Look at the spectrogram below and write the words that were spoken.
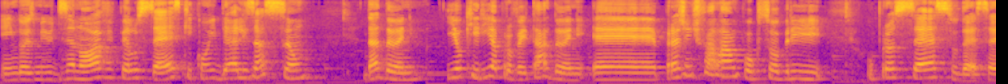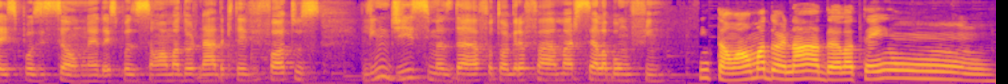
em 2019 pelo Sesc com idealização da Dani. E eu queria aproveitar, Dani, é, para a gente falar um pouco sobre o processo dessa exposição, né, da exposição Alma Adornada, que teve fotos lindíssimas da fotógrafa Marcela Bonfim. Então, a Alma Adornada, ela tem um,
